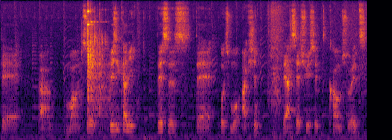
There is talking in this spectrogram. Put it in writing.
the um, mount so basically this is the Osmo Action the accessories it comes with.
